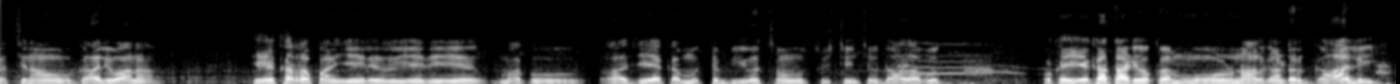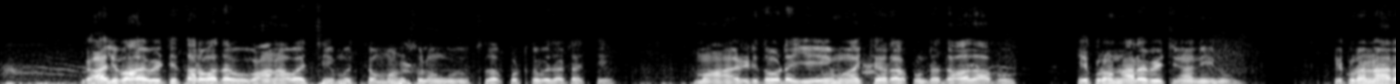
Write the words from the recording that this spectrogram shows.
వచ్చిన గాలివాన ఏ కర్ర పని చేయలేదు. ఏది మాకు ఆ చేయక మొత్తం బీభత్సం సృష్టించి. దాదాపు ఒక ఏకతాటి ఒక మూడు నాలుగు గంటలు గాలి గాలి బాగా పెట్టి తర్వాత వాన వచ్చి మొత్తం మనుషులను ఉత్సవ కొట్టుకుపోయేటట్టు వచ్చి. మా అరటి తోట ఏమి అక్క రాకుండా దాదాపు ఎకరంన్నర పెట్టినా నేను. ఎకరన్నర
